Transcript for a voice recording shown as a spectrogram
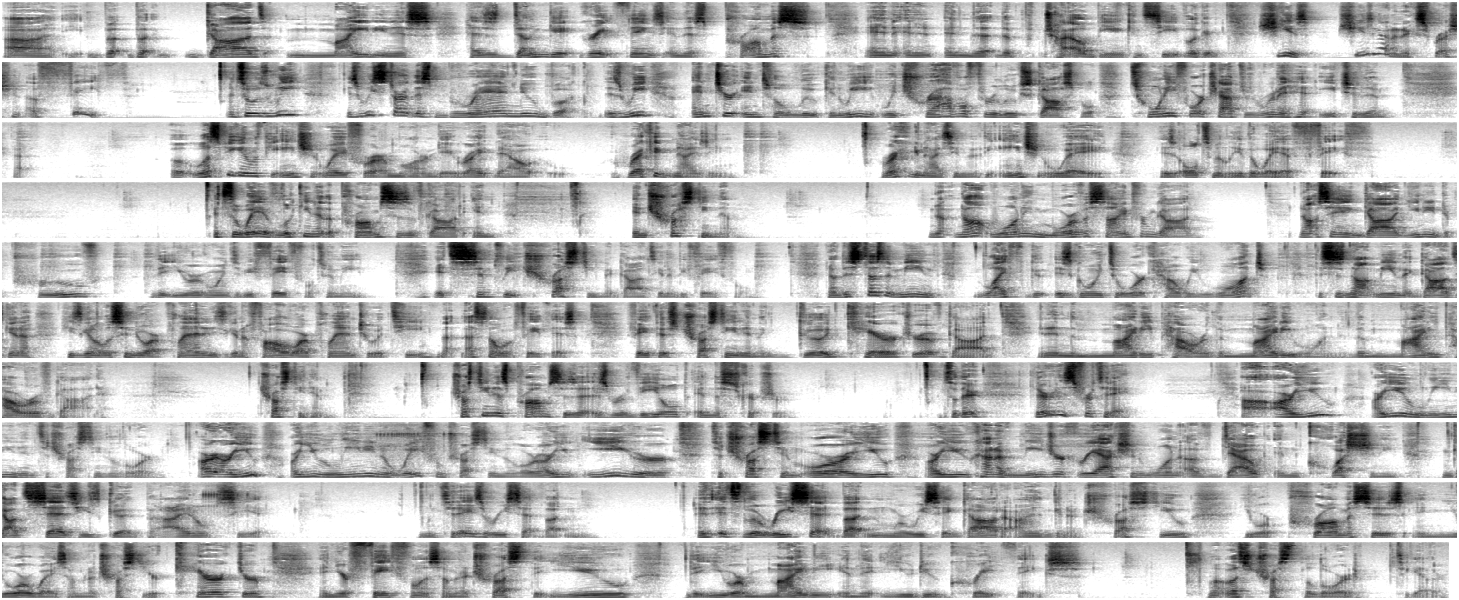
Uh, but but God's mightiness has done great things in this promise and and, and the, the child being conceived. Look at she is she's got an expression of faith. And so as we as we start this brand new book, as we enter into Luke and we we travel through Luke's gospel, 24 chapters, we're going to hit each of them. Uh, let's begin with the ancient way for our modern day right now, recognizing recognizing that the ancient way is ultimately the way of faith. It's the way of looking at the promises of God and, and trusting them. Not, not wanting more of a sign from God, not saying, God, you need to prove that you are going to be faithful to me. It's simply trusting that God's going to be faithful. Now, this doesn't mean life is going to work how we want. This does not mean that God's gonna He's gonna listen to our plan and He's gonna follow our plan to a T. That's not what faith is. Faith is trusting in the good character of God and in the mighty power, the mighty one, the mighty power of God. Trusting Him, trusting His promises as revealed in the Scripture. So there, there it is for today. Uh, are you are you leaning into trusting the Lord? Are, are you are you leaning away from trusting the Lord? Are you eager to trust Him, or are you are you kind of knee jerk reaction one of doubt and questioning? God says He's good, but I don't see it. And today's a reset button. It's the reset button where we say, God, I am going to trust you, your promises, and your ways. I'm going to trust your character and your faithfulness. I'm going to trust that you that you are mighty and that you do great things. Let's trust the Lord together.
